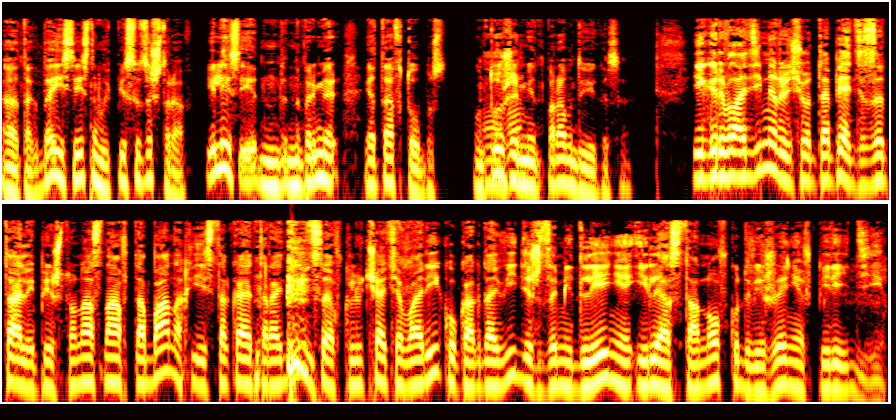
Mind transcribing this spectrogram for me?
э, тогда, естественно, выписывается штраф. Или, н- например, это автобус, он тоже имеет право двигаться. Игорь Владимирович вот опять из Италии пишет, у нас на автобанах есть такая традиция включать аварийку, когда видишь замедление или остановку движения впереди.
